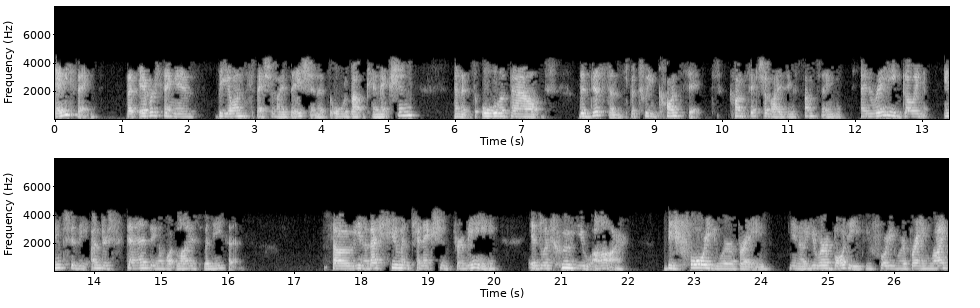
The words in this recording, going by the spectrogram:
anything, but everything is beyond specialization. It's all about connection and it's all about the distance between concept, conceptualizing something and really going into the understanding of what lies beneath it. So, you know, that human connection for me is with who you are before you were a brain. You know, you were a body before you were a brain, right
